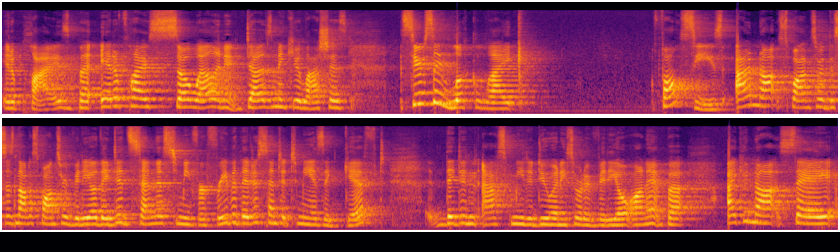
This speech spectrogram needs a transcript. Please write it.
it applies, but it applies so well and it does make your lashes seriously look like falsies. I'm not sponsored. This is not a sponsored video. They did send this to me for free, but they just sent it to me as a gift. They didn't ask me to do any sort of video on it, but I cannot say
